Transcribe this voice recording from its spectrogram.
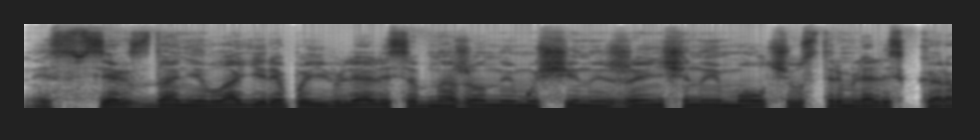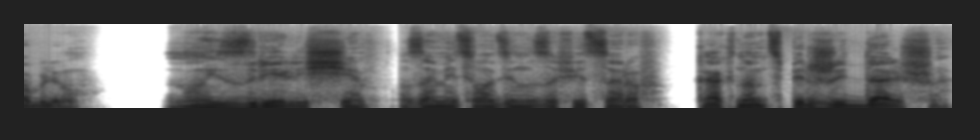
Из всех зданий лагеря появлялись обнаженные мужчины и женщины и молча устремлялись к кораблю. «Ну и зрелище», — заметил один из офицеров. «Как нам теперь жить дальше?»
